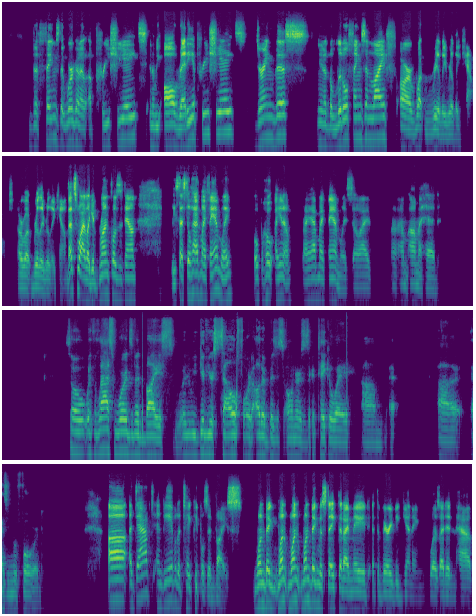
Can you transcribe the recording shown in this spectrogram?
the things that we're going to appreciate and we already appreciate during this you know the little things in life are what really really count or what really really count that's why like if run closes down at least i still have my family hope, hope you know i have my family so i i'm i'm ahead so with the last words of advice what do you give yourself or to other business owners as like a takeaway um, uh, as you move forward uh, adapt and be able to take people's advice. One big one one one big mistake that I made at the very beginning was I didn't have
